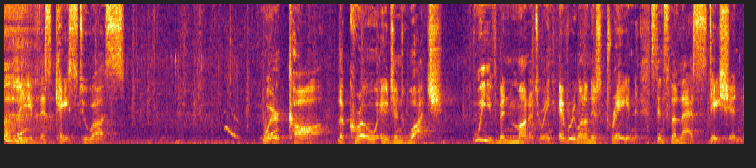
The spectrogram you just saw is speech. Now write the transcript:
Leave this case to us. We're Caw, the Crow Agent Watch. We've been monitoring everyone on this train since the last station.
